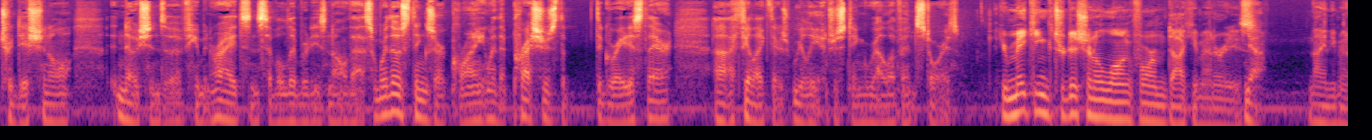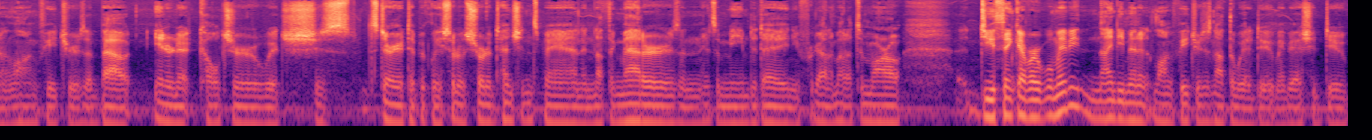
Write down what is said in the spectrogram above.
traditional notions of human rights and civil liberties and all that. So where those things are grinding, where the pressure's the, the greatest there, uh, I feel like there's really interesting, relevant stories. You're making traditional long form documentaries. Yeah. 90 minute long features about internet culture, which is stereotypically sort of short attention span and nothing matters, and it's a meme today and you've forgotten about it tomorrow. Do you think ever, well, maybe 90 minute long features is not the way to do? Maybe I should do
